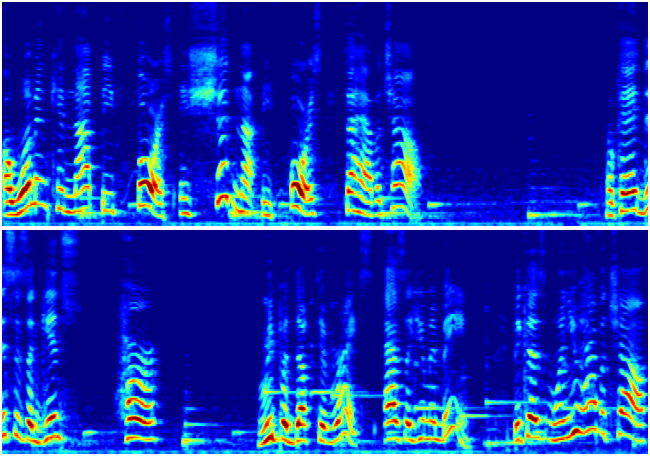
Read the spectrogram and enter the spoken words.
A woman cannot be forced and should not be forced to have a child. Okay? This is against her reproductive rights as a human being because when you have a child,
